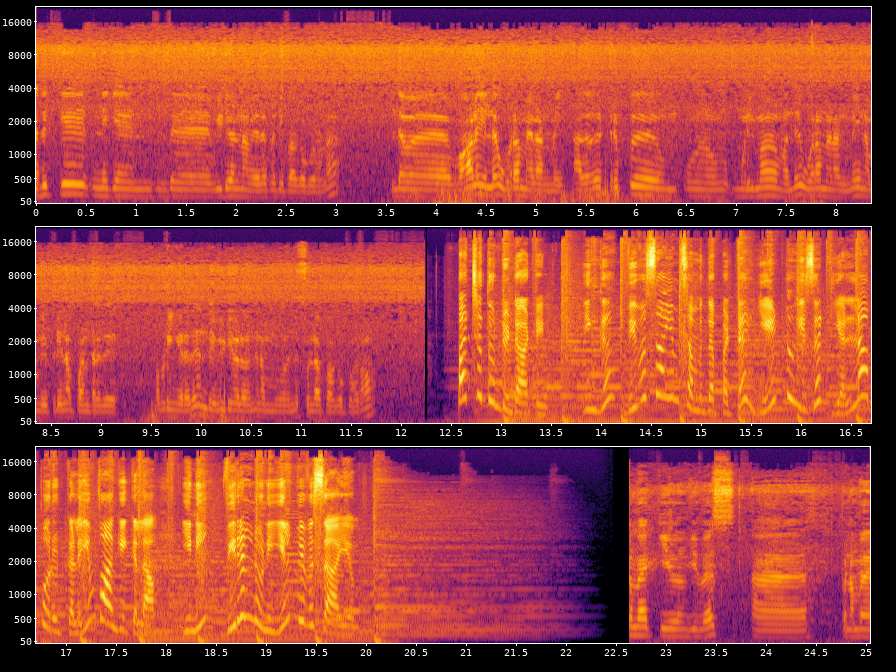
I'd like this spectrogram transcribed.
அதுக்கு இன்னைக்கு இந்த வீடியோவில் நம்ம எதை பற்றி பார்க்க போகிறோம்னா இந்த வாழையில் உர மேலாண்மை அதாவது ட்ரிப்பு மூலிமா வந்து உர மேலாண்மை நம்ம எப்படிலாம் பண்ணுறது அப்படிங்கிறத இந்த வீடியோவில் வந்து நம்ம வந்து ஃபுல்லாக பார்க்க போகிறோம் பச்சைத்துண்டு டாட் இன் இங்கு விவசாயம் சம்பந்தப்பட்ட ஏ டு இசட் எல்லா பொருட்களையும் வாங்கிக்கலாம். இனி விரல் நுனியில் விவசாயம். பேக் வியூவர்ஸ் இப்போ நம்ம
